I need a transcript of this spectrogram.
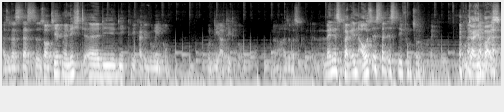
Also das, das sortiert mir nicht äh, die, die, die Kategorien um und die Artikel um. Ja, also das, wenn das Plugin aus ist, dann ist die Funktion auch weg. Guter Hinweis.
